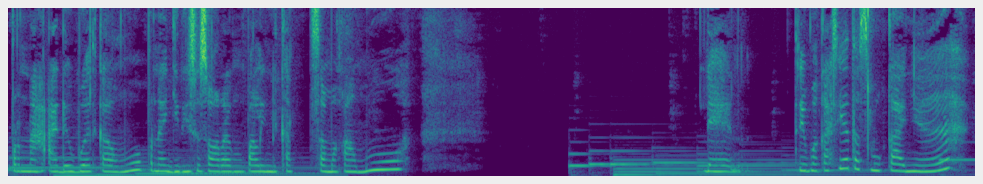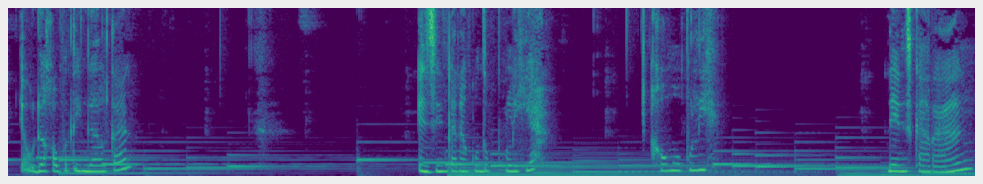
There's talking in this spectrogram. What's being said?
pernah ada buat kamu pernah jadi seseorang yang paling dekat sama kamu. Dan terima kasih atas lukanya yang udah kamu tinggalkan izinkan aku untuk pulih ya aku mau pulih dan sekarang,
